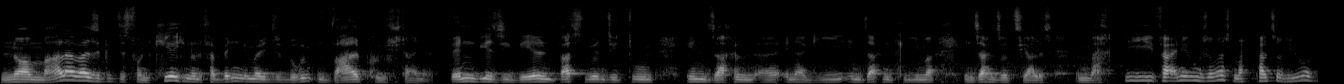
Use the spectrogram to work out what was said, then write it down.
Normalerweise gibt es von Kirchen und Verbänden immer diese berühmten Wahlprüfsteine. Wenn wir sie wählen, was würden sie tun in Sachen äh, Energie, in Sachen Klima, in Sachen Soziales? Macht die Vereinigung sowas? Macht Pulse of Europe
